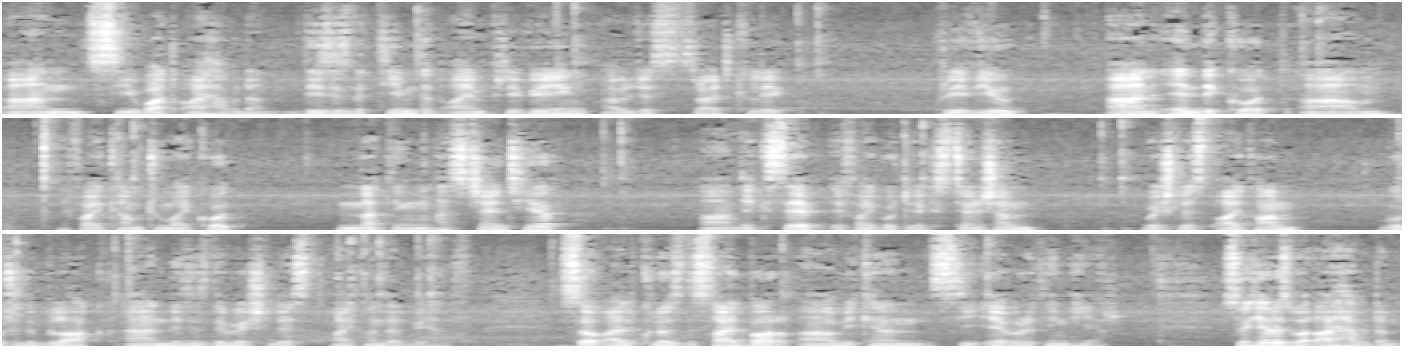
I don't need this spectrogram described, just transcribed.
and see what I have done. This is the theme that I am previewing. I will just right click preview and in the code um, if I come to my code nothing has changed here um, except if I go to extension wishlist icon go to the block and this is the wishlist icon that we have. So I'll close the sidebar. Uh, we can see everything here. So here is what I have done.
